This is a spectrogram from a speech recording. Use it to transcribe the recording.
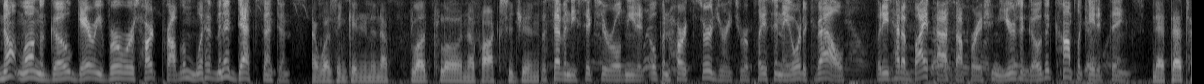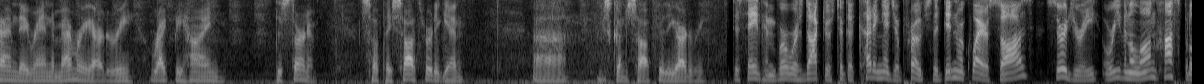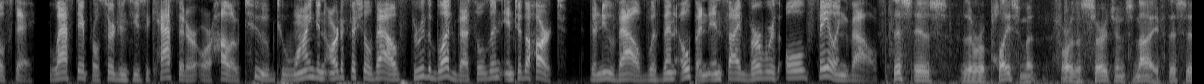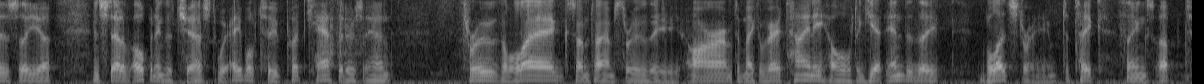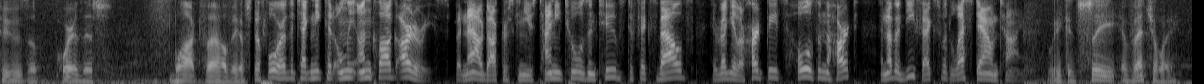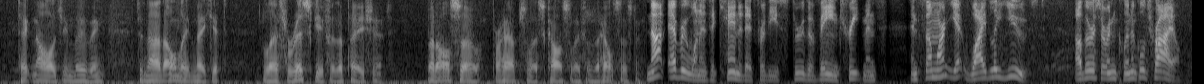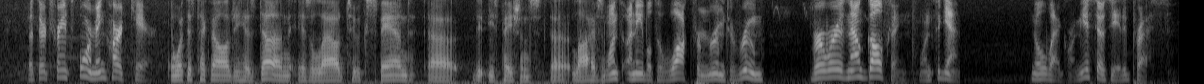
Not long ago, Gary Verwer's heart problem would have been a death sentence. I wasn't getting enough blood flow, enough oxygen. The 76 year old needed open heart surgery to replace an aortic valve, but he'd had a bypass operation years ago that complicated things. And at that time, they ran the mammary artery right behind the sternum. So if they saw through it again, uh, he was going to saw through the artery. To save him, Verwer's doctors took a cutting edge approach that didn't require saws, surgery, or even a long hospital stay. Last April, surgeons used a catheter or hollow tube to wind an artificial valve through the blood vessels and into the heart. The new valve was then opened inside Verwer's old failing valve. This is the replacement for the surgeon's knife. This is the, uh, instead of opening the chest, we're able to put catheters in through the leg, sometimes through the arm, to make a very tiny hole to get into the bloodstream to take things up to the where this blocked valve is. Before, the technique could only unclog arteries, but now doctors can use tiny tools and tubes to fix valves, irregular heartbeats, holes in the heart, and other defects with less downtime. We could see eventually technology moving to not only make it less risky for the patient, but also perhaps less costly for the health system. Not everyone is a candidate for these through the vein treatments, and some aren't yet widely used. Others are in clinical trial, but they're transforming heart care. And what this technology has done is allowed to expand uh, th these patients' uh, lives. Once unable to walk from room to room, Verwer is now golfing once again. Noel Waghorn, The Associated Press.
